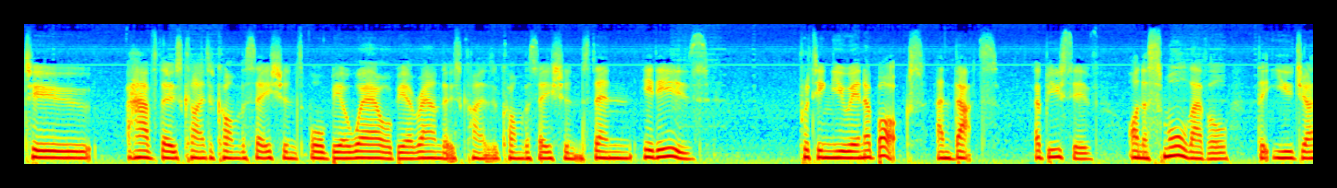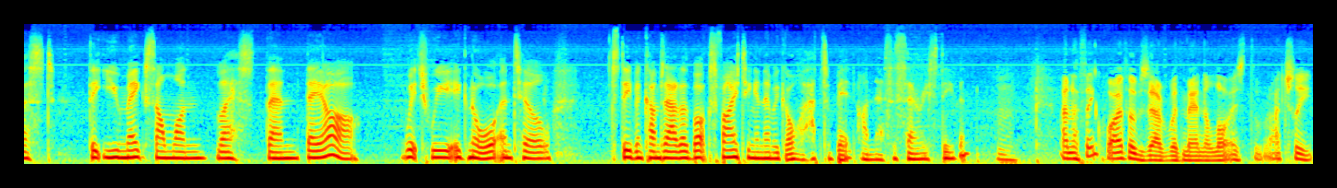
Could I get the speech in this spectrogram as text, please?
to have those kinds of conversations or be aware or be around those kinds of conversations, then it is putting you in a box. And that's abusive on a small level that you just, that you make someone less than they are, which we ignore until Stephen comes out of the box fighting, and then we go, oh, that's a bit unnecessary, Stephen. Hmm. And I think what I've observed with men a lot is that actually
